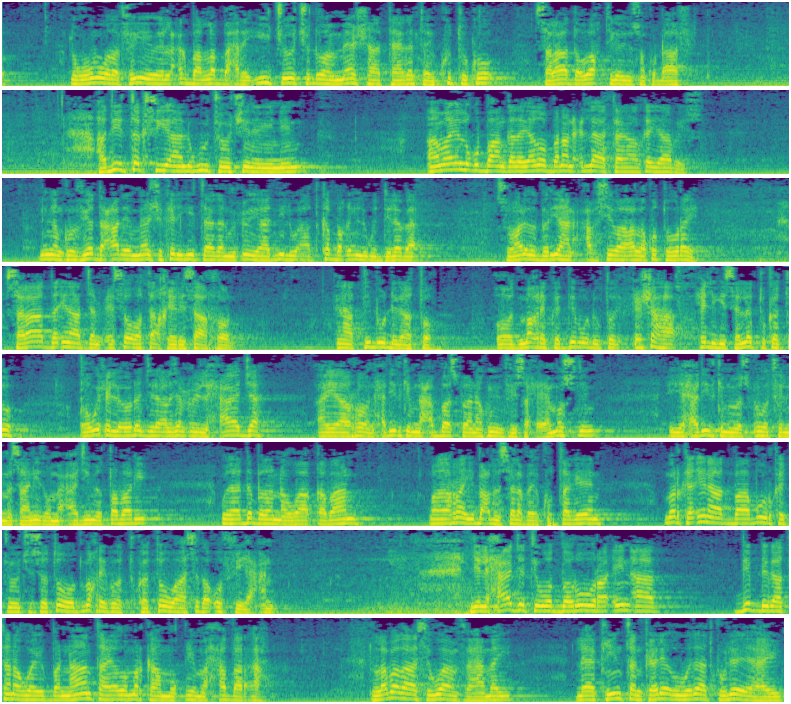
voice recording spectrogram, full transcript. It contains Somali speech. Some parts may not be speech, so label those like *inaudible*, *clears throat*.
laguguma wada firiyo lacag baad la baxday ii jooji dhoo meeshaa taagantahay ku tuko salaada wakhtigeeduusan ku dhaafin haddii tagsiga aan lagu joojinaynin ama in lagu baangaday adoo bannaan cidla a taagan aad ka yaabayso ninkan koofiyadda cad ee meesha keligii taagan muxuu yahay haddii aad ka baqi in lagu dilaba. Soomaalidu baryahan cabsi baa alla ku tuuray. Salaada inaad jamciso oo ta'khiirisaa roon. Inaad dib u dhigato ood maqhribka dib u dhigto cishaha xilligiisa la tukato oo wixii la odhan jiray aljamcu lilxaaja ayaa roon. Xadiidka ibni cabaas baana ku yimi fii muslim iyo xadiidka ibni mascuud fi lmasaaniid wa macaajimi abari wadaaddo badanna waa qabaan waana ra'yi bacdu salaf ay ku tageen marka inaad baabuurka joojisato ood maqhribka tukato waa sida u fiican. Lilxaajati waadaruura in aad dib dhigatana way bannaan tahay adoo markaa muqiimo xadar ah. Labadaasi waan fahmay laakiin tan kale uu wadaadku leeyahay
